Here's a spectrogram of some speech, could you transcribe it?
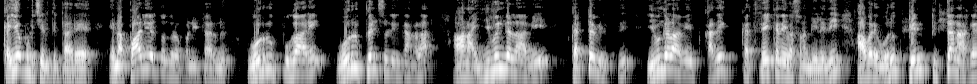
கையை பிடிச்சி இழுத்துட்டாரு என்னை பாலியல் தொந்தரவு பண்ணிட்டாருன்னு ஒரு புகாரை ஒரு பெண் சொல்லியிருக்காங்களா? ஆனால் இவங்களாவே கட்டவிழ்த்து இவங்களாவே கதை க திரைக்கதை வசனம் எழுதி அவரை ஒரு பெண் பித்தனாக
